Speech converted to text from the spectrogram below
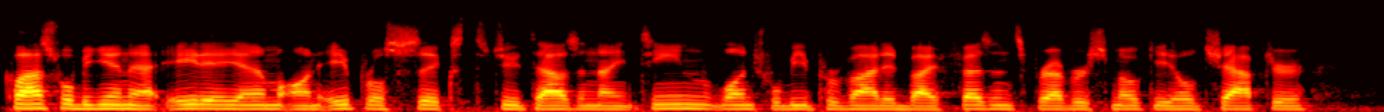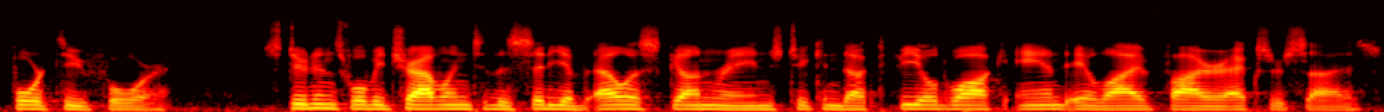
Class will begin at 8 a.m. on April 6, 2019. Lunch will be provided by Pheasants Forever Smoky Hill Chapter 424. Students will be traveling to the city of Ellis Gun Range to conduct field walk and a live fire exercise.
